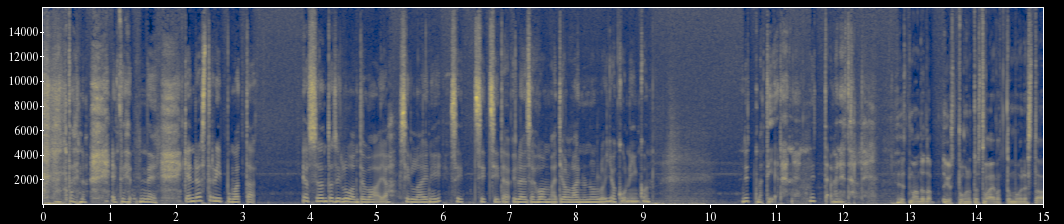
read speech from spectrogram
tai no, et, et, ne, genrestä riippumatta jos se on tosi luontevaa ja sillä niin sit, sit siitä yleensä huomaa, että jollain on ollut joku niin kuin, nyt mä tiedän, nyt tämä menee tälleen. Nyt mä oon tota just puhunut tuosta vaivattomuudesta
